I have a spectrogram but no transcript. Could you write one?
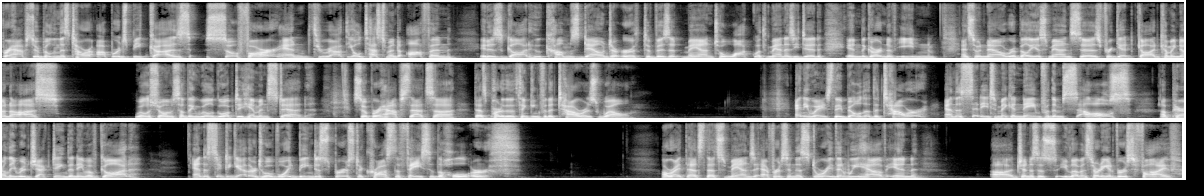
perhaps they're building this tower upwards because so far and throughout the Old Testament, often it is God who comes down to earth to visit man, to walk with man as he did in the Garden of Eden. And so now rebellious man says, Forget God coming down to us. We'll show him something. We'll go up to him instead. So perhaps that's, uh, that's part of the thinking for the tower as well. Anyways, they build the tower and the city to make a name for themselves, apparently rejecting the name of God, and to stick together to avoid being dispersed across the face of the whole earth. All right, that's that's man's efforts in this story. Then we have in uh, Genesis 11, starting at verse 5.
